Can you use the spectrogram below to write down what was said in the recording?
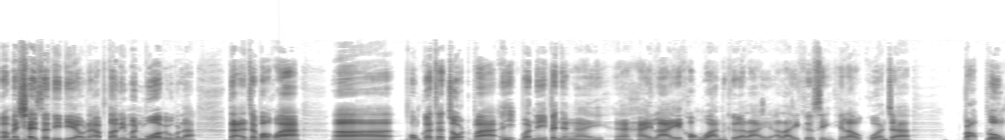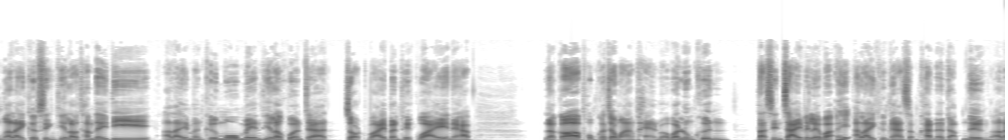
ก็ไม่ใช่ซะทีเดียวนะครับ ตอนนี้มันมั่วไปหมดล้วแต่อาจจะบอกว่าผมก็จะจดว่าวันนี้เป็นยังไงนะไฮไลท์ของวันคืออะไรอะไรคือสิ่งที่เราควรจะปรับปรุงอะไรคือสิ่งที่เราทำได้ดี อะไรมันคือโมเมนต์ที่เราควรจะจดไว้บันทึกไว้นะครับ แล้วก็ผมก็จะวางแผนว่าวันรุ่งขึ้น ตัดสินใจไปเลยว่าเฮ้ยอะไรคืองานสำคัญอันดับหนึ่งอะไร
